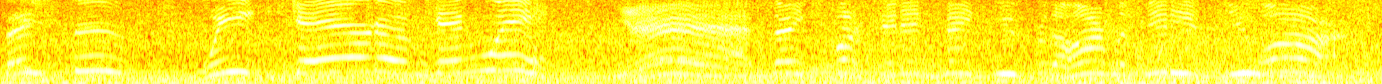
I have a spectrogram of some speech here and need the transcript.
faces? We scared them, didn't we? Yeah, thank fuck they didn't make you for the harmless idiots you are.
